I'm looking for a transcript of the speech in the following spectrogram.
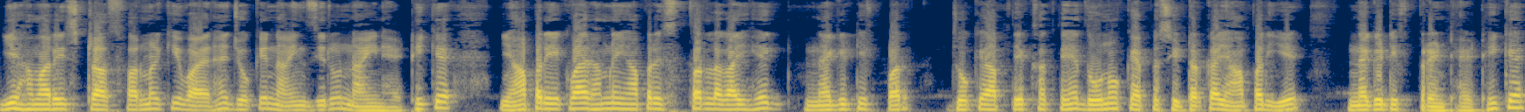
ये हमारे इस ट्रांसफार्मर की वायर है, जो कि 909 है। ठीक है? यहाँ पर एक वायर हमने यहाँ पर इस पर लगाई है, नेगेटिव पर, जो कि आप देख सकते हैं, दोनों कैपेसिटर का यहाँ पर ये नेगेटिव प्रिंट है ठीक है?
